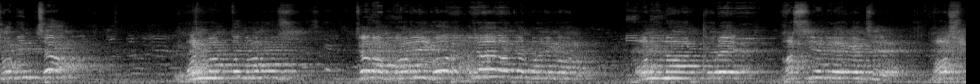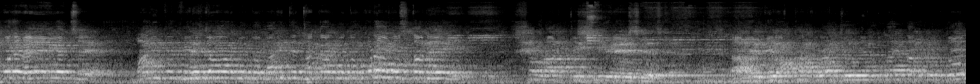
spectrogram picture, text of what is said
সদিচ্ছা বন্যার্থ মানুষ, যারা বাড়িঘর হাজার হাজার বাড়িঘর বন্যার করে ভাসিয়ে নিয়ে গেছে, ধস করে ভেঙে গেছে বাড়িতে ফিরে যাওয়ার মতো বাড়িতে থাকার মতো কোনো অবস্থা নেই। শরণার্থী শিবিরে এসেছে। তাদেরকে রক্ষা করার জন্য কোথায় তাদের উদ্যোগ?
